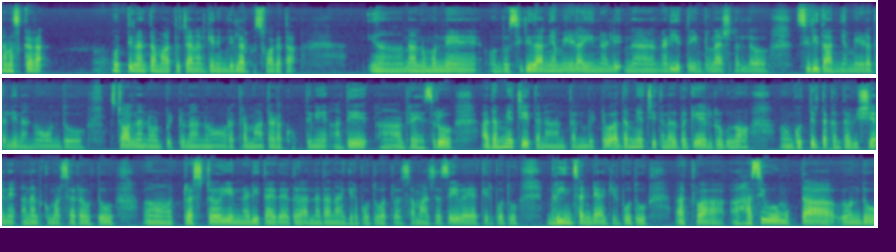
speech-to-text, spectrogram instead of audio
ನಮಸ್ಕಾರ. ಮುತ್ತಿನಂಥ ಮಾತು ಚಾನಲ್ಗೆ ನಿಮಗೆಲ್ಲರಿಗೂ ಸ್ವಾಗತ. ನಾನು ಮೊನ್ನೆ ಒಂದು ಸಿರಿಧಾನ್ಯ ಮೇಳ ಏನು ನಡಿ ನಡೆಯುತ್ತೆ ಇಂಟರ್ನ್ಯಾಷನಲ್ ಸಿರಿಧಾನ್ಯ ಮೇಳದಲ್ಲಿ ನಾನು ಒಂದು ಸ್ಟಾಲ್ನ ನೋಡಿಬಿಟ್ಟು ನಾನು ಅವ್ರ ಹತ್ರ ಮಾತಾಡೋಕೆ ಹೋಗ್ತೀನಿ. ಅದೇ ಅದರ ಹೆಸರು ಅದಮ್ಯ ಚೇತನ ಅಂತ ಅಂದ್ಬಿಟ್ಟು ಅದಮ್ಯ ಚೇತನದ ಬಗ್ಗೆ ಎಲ್ರಿಗೂ ಗೊತ್ತಿರ್ತಕ್ಕಂಥ ವಿಷಯನೇ. ಅನಂತಕುಮಾರ್ ಸರ್ ಅವ್ರದ್ದು ಟ್ರಸ್ಟ್ ಏನು ನಡೀತಾ ಇದೆ, ಅದು ಅನ್ನದಾನ ಆಗಿರ್ಬೋದು ಅಥವಾ ಸಮಾಜ ಸೇವೆ ಆಗಿರ್ಬೋದು ಗ್ರೀನ್ ಸಂಡೇ ಆಗಿರ್ಬೋದು, ಅಥವಾ ಹಸಿವು ಮುಕ್ತ ಒಂದು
